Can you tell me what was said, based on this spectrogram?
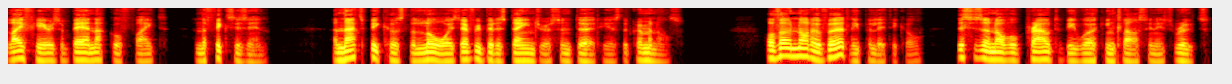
Life here is a bare knuckle fight, and the fix is in. And that's because the law is every bit as dangerous and dirty as the criminals. Although not overtly political, this is a novel proud to be working class in its roots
